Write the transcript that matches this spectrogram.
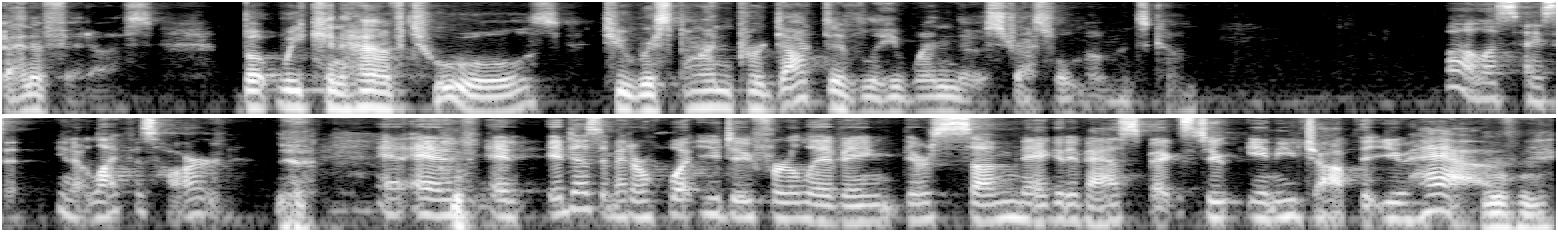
benefit us. But we can have tools to respond productively when those stressful moments come. Well, let's face it, you know, life is hard. Yeah. And, and and it doesn't matter what you do for a living, there's some negative aspects to any job that you have. Mhm.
